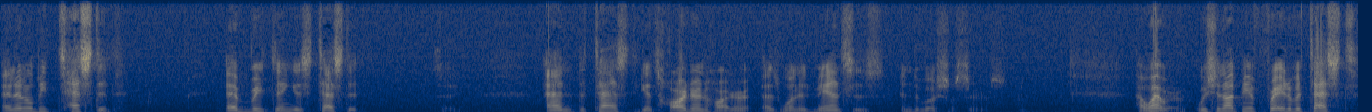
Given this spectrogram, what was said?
And it'll be tested. Everything is tested. And the test gets harder and harder as one advances in devotional service. However, we should not be afraid of a test.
